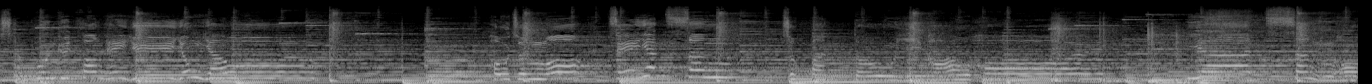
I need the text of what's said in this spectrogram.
常半决放弃与拥有。耗尽我这一生，捉不到已跑开，一生何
